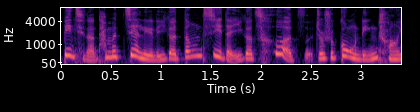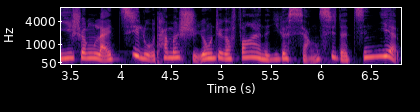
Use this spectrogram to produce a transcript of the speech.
并且呢，他们建立了一个登记的一个册子，就是供临床医生来记录他们使用这个方案的一个详细的经验。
